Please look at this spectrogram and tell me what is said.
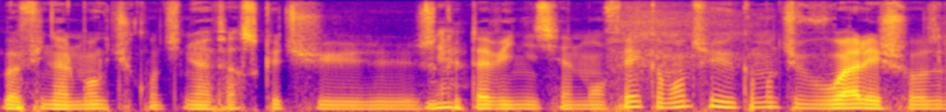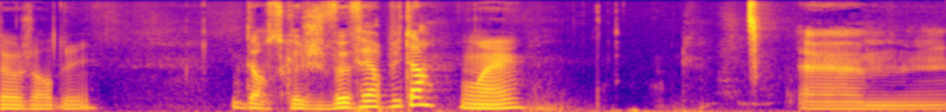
Bah, finalement, que tu continues à faire ce que tu ce que avais initialement fait. Comment tu, comment tu vois les choses là aujourd'hui? Dans ce que je veux faire plus tard? Ouais. Euh,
